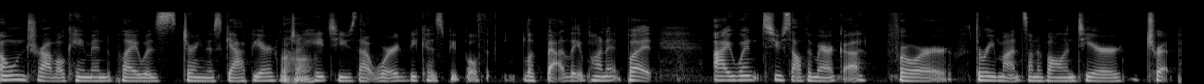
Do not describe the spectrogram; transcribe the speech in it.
own travel came into play was during this gap year, which Uh-huh. I hate to use that word because people th- look badly upon it. But I went to South America for three months on a volunteer trip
